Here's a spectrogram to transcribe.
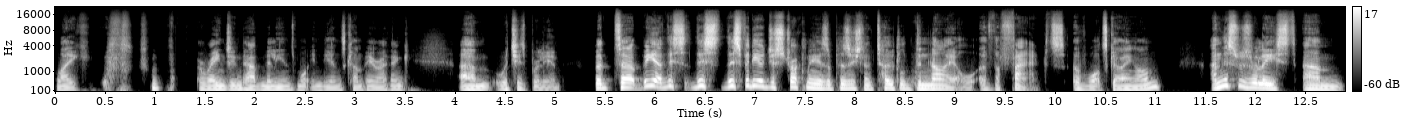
like arranging to have millions more Indians come here. I think, um, which is brilliant. But uh, but yeah, this this this video just struck me as a position of total denial of the facts of what's going on, and this was released um,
